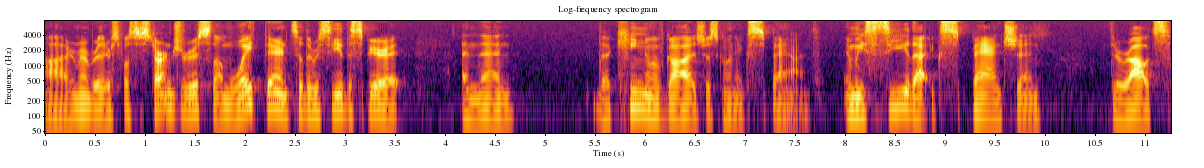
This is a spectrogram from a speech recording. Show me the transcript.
Uh, remember, they're supposed to start in Jerusalem, wait there until they receive the Spirit, and then the kingdom of God is just going to expand. And we see that expansion throughout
